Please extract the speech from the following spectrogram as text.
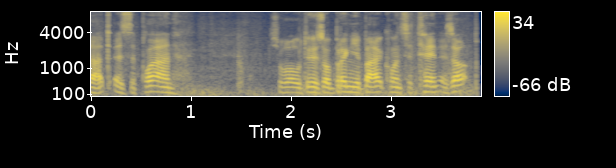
That is the plan. So what I'll do is I'll bring you back once the tent is up.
